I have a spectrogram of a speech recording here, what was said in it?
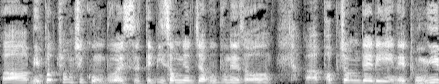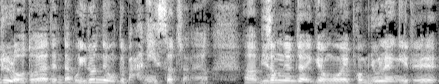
어, 민법 총칙 공부했을 때 미성년자 부분에서 아, 법정 대리인의 동의를 얻어야 된다 뭐 이런 내용들 많이 있었잖아요. 미성년자의 경우에 법률 행위를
